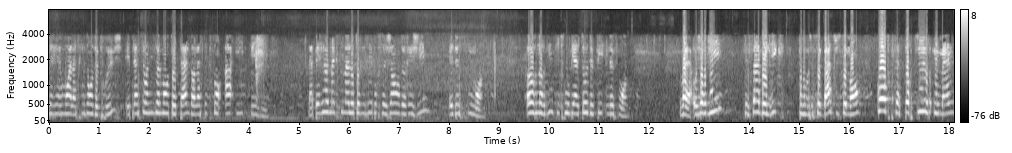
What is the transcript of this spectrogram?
derrière moi, à la prison de Bruges et placé en isolement total dans la section AIBG. La période maximale autorisée pour ce genre de régime est de 6 mois. Or, Nordine s'y trouve bientôt depuis 9 mois. Voilà, aujourd'hui, c'est symbolique pour se battre justement contre cette torture humaine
